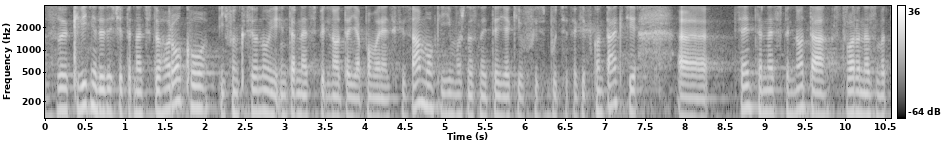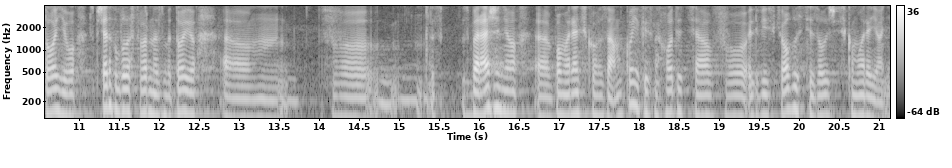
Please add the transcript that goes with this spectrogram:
З квітня 2015 року і функціонує інтернет-спільнота Я Поморянський замок. Її можна знайти як і в Фейсбуці, так і ВКонтакті. Ця інтернет-спільнота створена з метою. Спочатку була створена з метою ем, в збереження е, Поморянського замку, який знаходиться в Львівській області, Золочівському районі.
